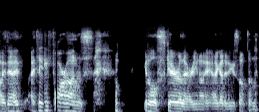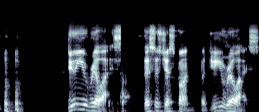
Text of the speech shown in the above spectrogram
I think I think Farhan get a little scare there. You know, hey, I got to do something. do you realize this is just fun? But do you realize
